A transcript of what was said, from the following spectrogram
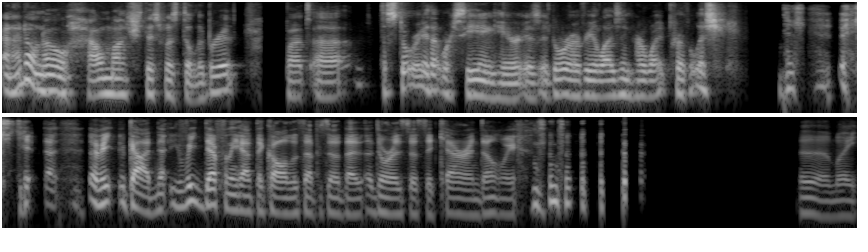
and I don't know how much this was deliberate, but uh, the story that we're seeing here is Adora realizing her white privilege. yeah, I mean, God, we definitely have to call this episode that Adora is just a Karen, don't we? oh boy.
